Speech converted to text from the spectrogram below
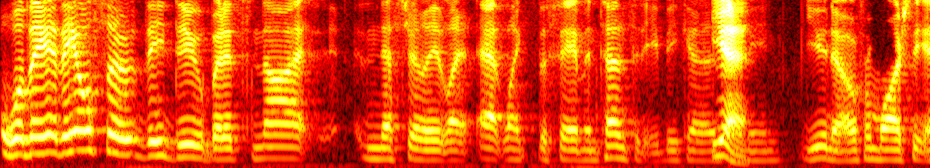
Well, they they also they do, but it's not necessarily like at like the same intensity because Yeah. I mean you know from watching the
